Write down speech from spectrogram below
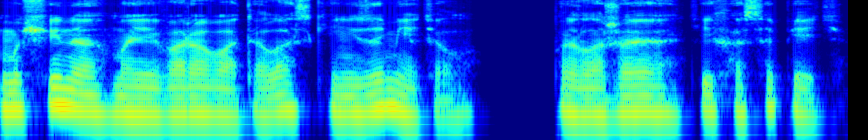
Мужчина моей вороватой ласки не заметил, продолжая тихо сопеть.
